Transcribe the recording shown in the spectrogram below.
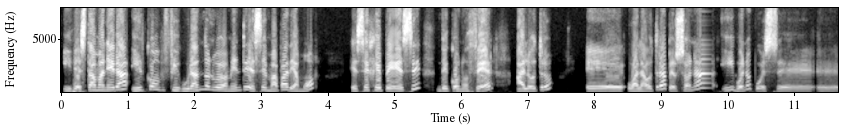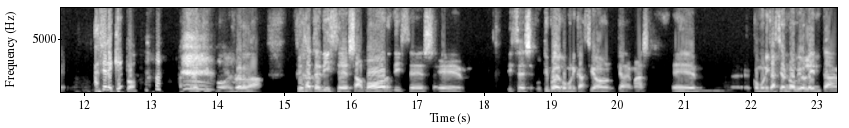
y de esta manera ir configurando nuevamente ese mapa de amor ese GPS de conocer al otro eh, o a la otra persona y bueno, pues eh, hacer equipo. Hacer equipo, es verdad. Fíjate, dices amor, dices, dices un tipo de comunicación que además, comunicación no violenta,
